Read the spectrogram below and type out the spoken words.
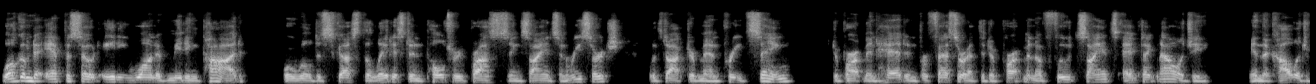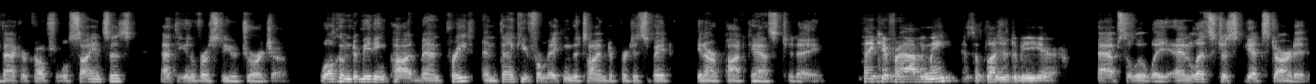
Welcome to episode 81 of MeatingPod, where we'll discuss the latest in poultry processing science and research with Dr. Manpreet Singh, department head and professor at the Department of Food Science and Technology in the College of Agricultural Sciences at the University of Georgia. Welcome to MeatingPod Manpreet, and thank you for making the time to participate in our podcast today. Thank you for having me. It's a pleasure to be here. Absolutely. And let's just get started.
